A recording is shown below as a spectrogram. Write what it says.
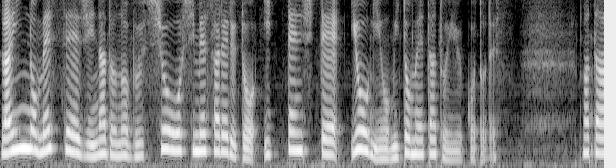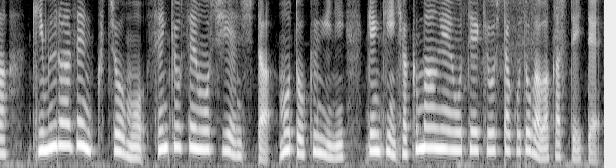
LINE のメッセージなどの物証を示されると一転して容疑を認めたということです。また、木村前区長も選挙戦を支援した元区議に現金100万円を提供したことが分かっていて、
